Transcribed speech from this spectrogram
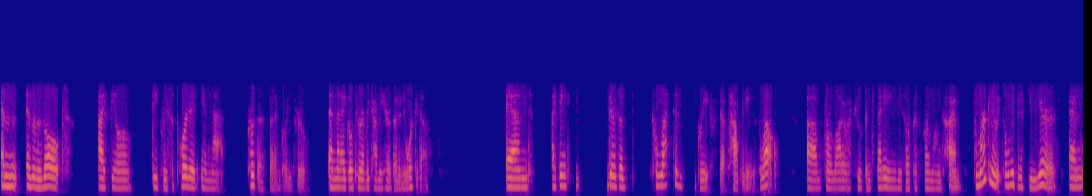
And as a result, I feel deeply supported in that process that I'm going through and that I go through every time I hear about a new orca death. And I think there's a collective grief that's happening as well um, for a lot of us who have been studying these orcas for a long time. For Mark and I, it's only been a few years, and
